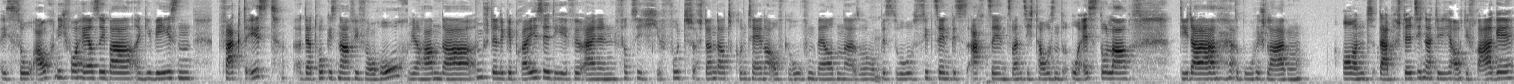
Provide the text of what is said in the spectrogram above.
ist so auch nicht vorhersehbar gewesen. Fakt ist, der Druck ist nach wie vor hoch. Wir haben da fünfstellige Preise, die für einen 40-Foot Standard-Container aufgerufen werden, also hm. bis zu 17 bis 18, 20.000 US-Dollar, die da zu Buche schlagen. Und da stellt sich natürlich auch die Frage,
